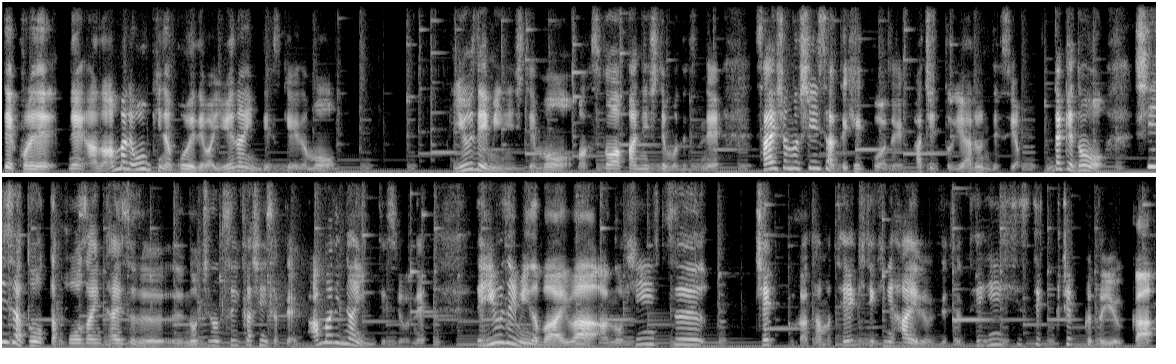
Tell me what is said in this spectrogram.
で、これね、あの、あんまり大きな声では言えないんですけれども、ユーデミにしても、まあ、ストア化にしてもですね、最初の審査って結構ね、パチッとやるんですよ。だけど、審査通った講座に対する後の追加審査ってあまりないんですよね。で、ユーデミの場合は、あの、品質チェックがたま定期的に入るんですよ。品質チェックというか、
